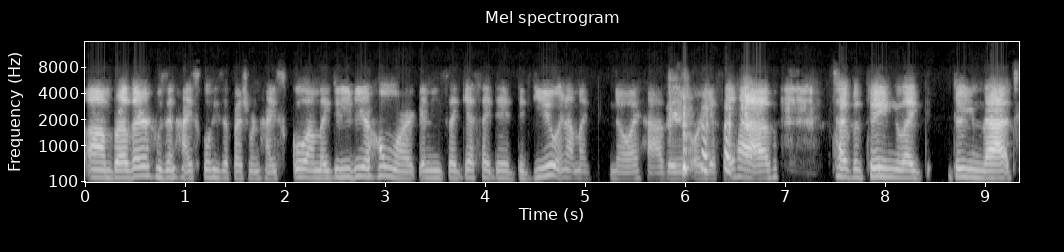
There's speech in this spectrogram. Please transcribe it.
um, brother who's in high school. He's a freshman in high school. I'm like, did you do your homework? And he's like, yes, I did. Did you? And I'm like, no, I haven't. Or yes, I have. Type of thing. Like doing that to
